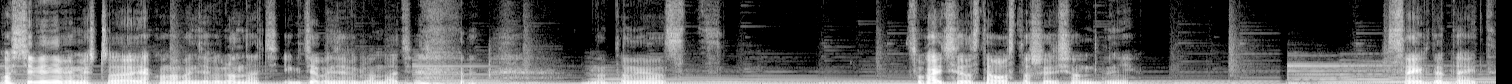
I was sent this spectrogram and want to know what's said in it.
Właściwie nie wiem jeszcze, jak ona będzie wyglądać i gdzie będzie wyglądać. Natomiast słuchajcie, zostało 160 dni. Save the date.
